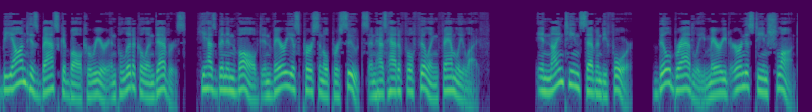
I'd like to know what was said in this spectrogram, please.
Beyond his basketball career and political endeavors, he has been involved in various personal pursuits and has had a fulfilling family life. In 1974, Bill Bradley married Ernestine Schlant,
